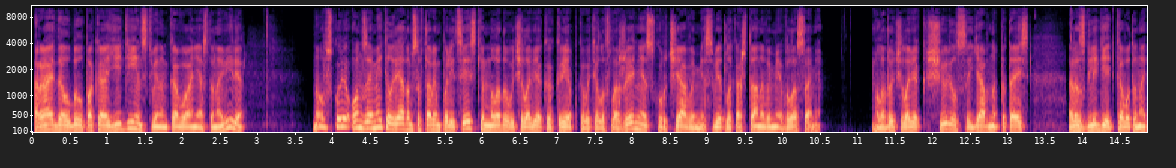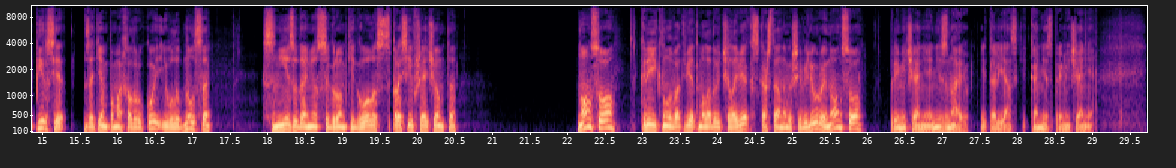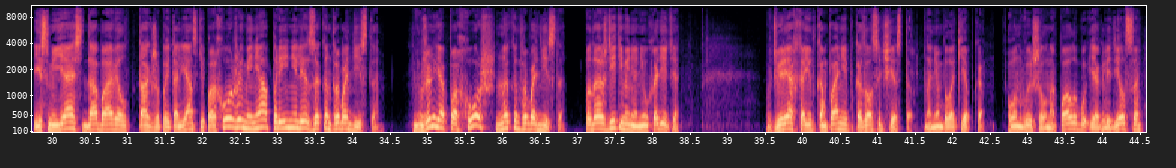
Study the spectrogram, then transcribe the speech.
Райдел был пока единственным, кого они остановили, но вскоре он заметил рядом со вторым полицейским молодого человека крепкого телосложения с курчавыми светло-каштановыми волосами. Молодой человек щурился, явно пытаясь разглядеть кого-то на пирсе, затем помахал рукой и улыбнулся. Снизу донесся громкий голос, спросивший о чем-то. «Нонсо!» — крикнул в ответ молодой человек с каштановой шевелюрой. «Нонсо!» Примечание. Не знаю. Итальянский. Конец примечания. И, смеясь, добавил также по-итальянски. «Похоже, меня приняли за контрабандиста. Неужели я похож на контрабандиста? Подождите меня, не уходите». В дверях кают-компании показался Честер. На нем была кепка. Он вышел на палубу и огляделся,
